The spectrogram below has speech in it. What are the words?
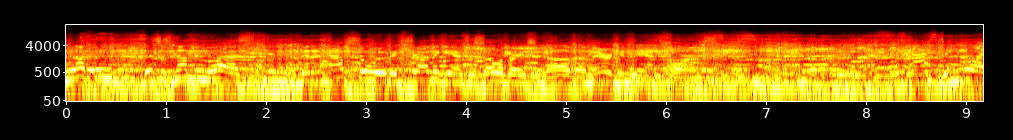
nothing. This is nothing less than an absolute extravaganza celebration to be like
